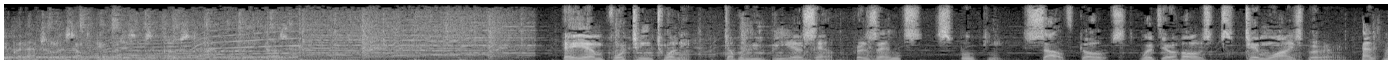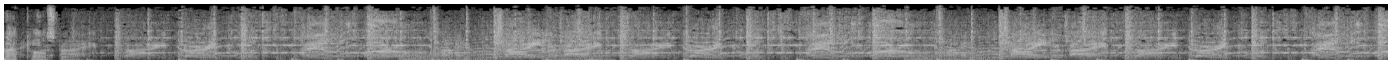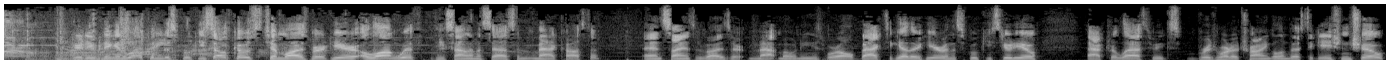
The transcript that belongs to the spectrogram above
supernatural is something that isn't supposed to happen, but it does happen. AM 1420 WBSM presents Spooky South Coast with your hosts Tim Weisberg and Matt Costa. Good evening and welcome to Spooky South Coast. Tim Weisberg here, along with the silent assassin Matt Costa and science advisor Matt Moniz. We're all back together here in the Spooky Studio after last week's Bridgewater Triangle investigation show.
